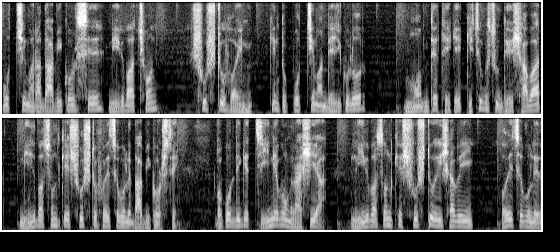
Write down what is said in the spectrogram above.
পশ্চিমারা দাবি করছে, নির্বাচন সুষ্ঠু হয়নি। কিন্তু পশ্চিমা দেশগুলোর মধ্যে থেকে কিছু কিছু দেশ আবার নির্বাচনকে সুষ্ঠু হয়েছে বলে দাবি করছে। অপরদিকে চীন এবং রাশিয়া নির্বাচনকে সুষ্ঠু হিসাবেই হয়েছে বলে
